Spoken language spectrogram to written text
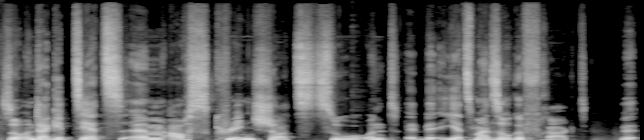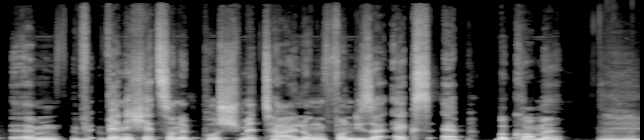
So, und da gibt es jetzt ähm, auch Screenshots zu. Und äh, jetzt mal so gefragt ähm, wenn ich jetzt so eine Push-Mitteilung von dieser X-App bekomme, mhm.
